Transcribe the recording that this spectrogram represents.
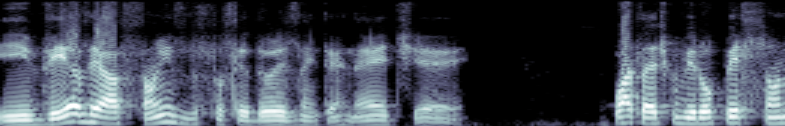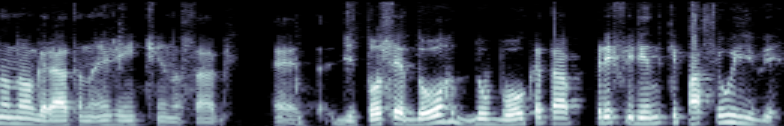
e ver as reações dos torcedores na internet, é, o Atlético virou persona não grata na Argentina, sabe? É, de torcedor do Boca tá preferindo que passe o River.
